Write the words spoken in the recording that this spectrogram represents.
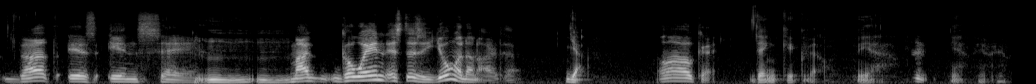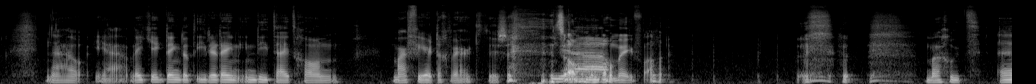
Dat is insane. Mhm, mhm. Maar Gawain is dus jonger dan Arthur. Ja. Oh, oké. Denk ik wel. Ja. Hm. ja, ja, ja. Nou ja, weet je, ik denk dat iedereen in die tijd gewoon maar 40 werd. Dus het zal me wel meevallen. maar goed, eh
